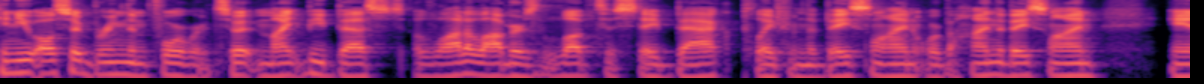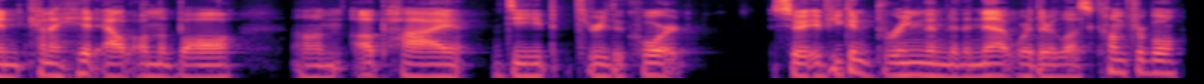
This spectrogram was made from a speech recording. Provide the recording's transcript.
Can you also bring them forward? So it might be best. A lot of lobbers love to stay back, play from the baseline or behind the baseline, and kind of hit out on the ball um, up high, deep through the court. So if you can bring them to the net where they're less comfortable,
